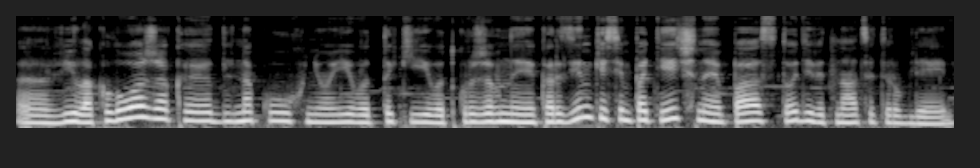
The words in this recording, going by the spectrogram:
э, вилок, ложек э, на кухню, и вот такие вот кружевные корзинки симпатичные по 119 рублей.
